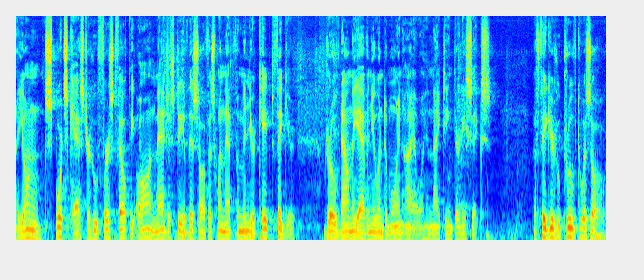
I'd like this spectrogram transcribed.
a young sportscaster who first felt the awe and majesty of this office when that familiar caped figure drove down the avenue in Des Moines, Iowa in 1936. A figure who proved to us all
